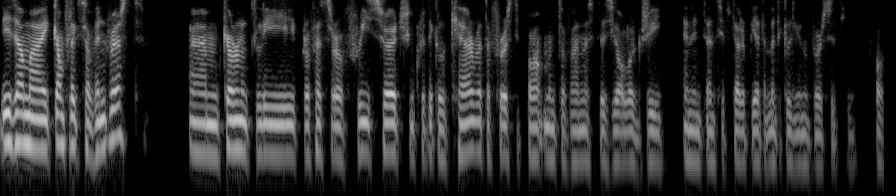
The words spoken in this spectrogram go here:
These are my conflicts of interest. I'm currently professor of research in critical care at the first department of anesthesiology and intensive therapy at the Medical University of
